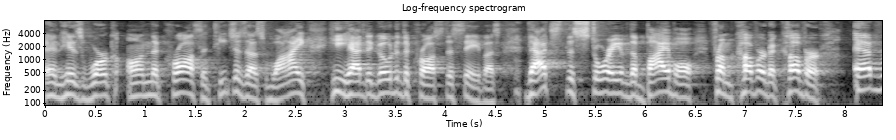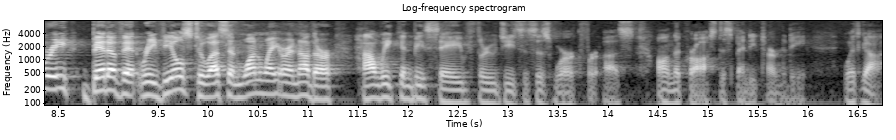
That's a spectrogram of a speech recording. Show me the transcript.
and his work on the cross. It teaches us why he had to go to the cross to save us. That's the story of the Bible from cover to cover. Every bit of it reveals to us in one way or another how we can be saved through Jesus' work for us on the cross to spend eternity with God.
